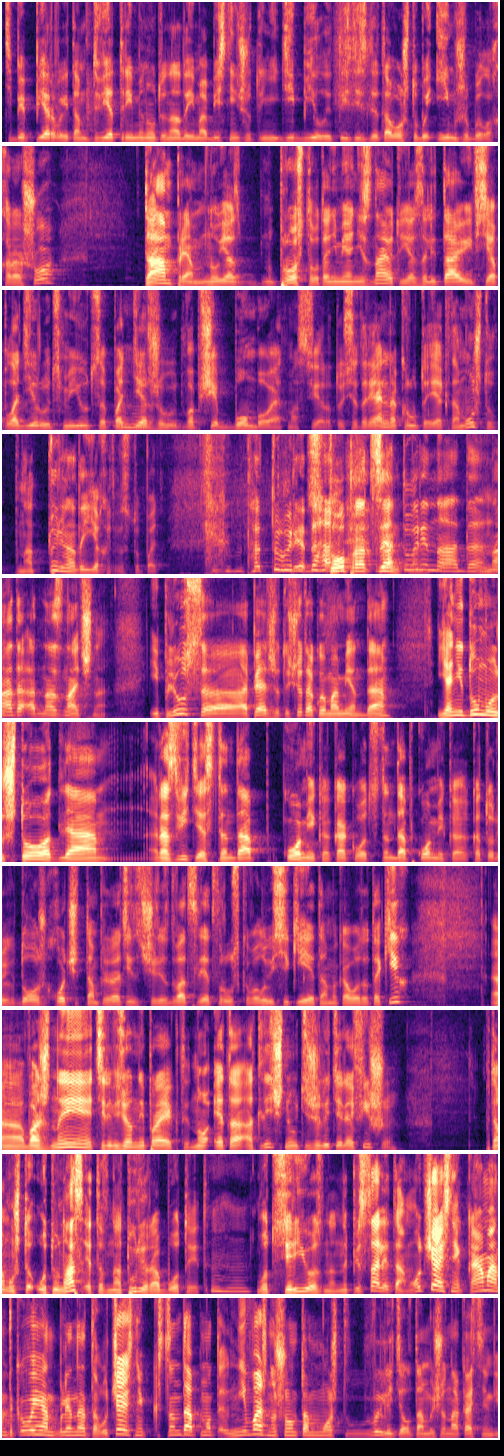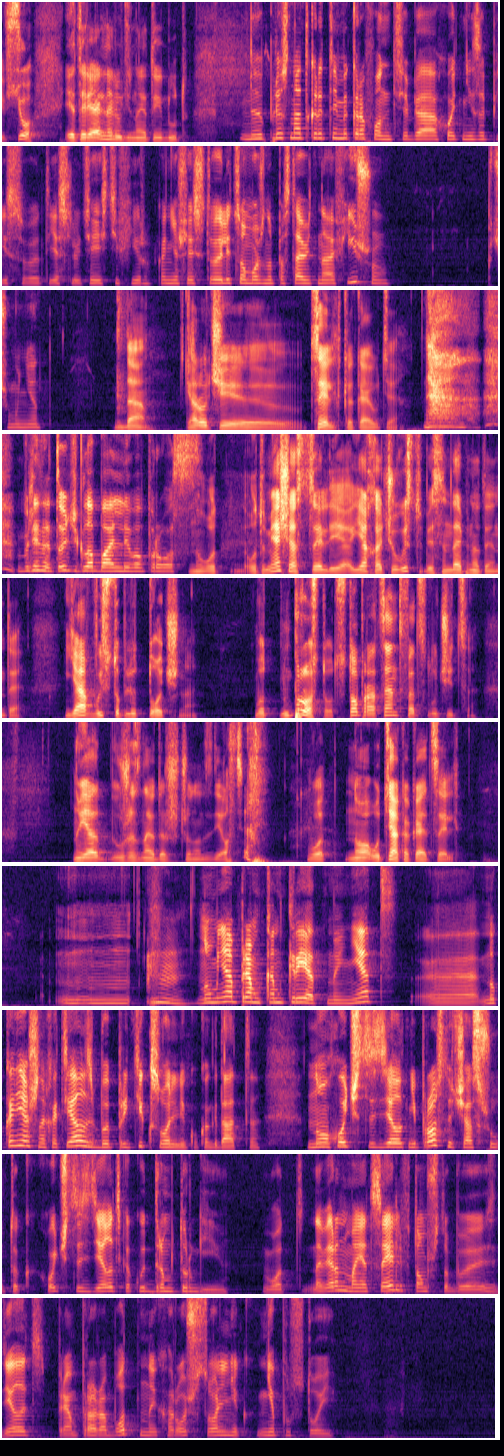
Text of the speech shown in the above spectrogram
тебе первые там 2-3 минуты надо им объяснить, что ты не дебил, и ты здесь для того, чтобы им же было хорошо. Там прям, ну, я ну, просто вот они меня не знают, и я залетаю, и все аплодируют, смеются, поддерживают. Mm-hmm. Вообще бомбовая атмосфера. То есть это реально круто. Я к тому, что в натуре надо ехать выступать. В натуре, да. Сто процентов. В натуре надо. Надо однозначно. И плюс, э, опять же, это еще такой момент, да. Я не думаю, что для развития стендап комика, как вот стендап-комика, который должен, хочет там превратиться через 20 лет в русского Луиси Кея там и кого-то таких, э, важны телевизионные проекты. Но это отличный утяжелитель афиши. Потому что вот у нас это в натуре работает. Мгм. Вот серьезно, написали там, участник команды КВН, блин, это, участник стендап, ну, неважно, что он там, может, вылетел там еще на кастинге, все, это реально люди на это идут. Ну и плюс на открытый микрофон тебя хоть не записывают, если у тебя есть эфир. Конечно, если твое лицо можно поставить на афишу, почему нет? Да. Короче, цель какая у тебя? Блин, это очень глобальный вопрос. Ну вот, вот у меня сейчас цель, я, я хочу выступить в стендапе на ТНТ. Я выступлю точно. Вот, ну просто, вот сто процентов это случится. Но я уже знаю даже, что надо сделать. Вот. Но у тебя какая цель? Ну, у меня прям конкретной нет. Э, Ну, конечно, хотелось бы прийти к сольнику когда-то. Но хочется сделать не просто час шуток, хочется сделать какую-то драматургию. Вот. Наверное, моя цель в том, чтобы сделать прям проработанный, хороший сольник, не пустой.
